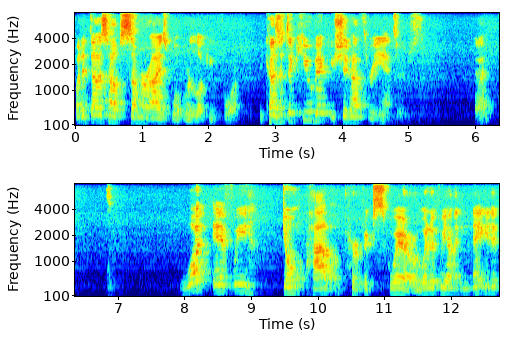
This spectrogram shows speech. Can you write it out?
but it does help summarize what we're looking for. Because it's a cubic, you should have three answers. Okay? What if we don't have a perfect square? Or what if we have a negative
